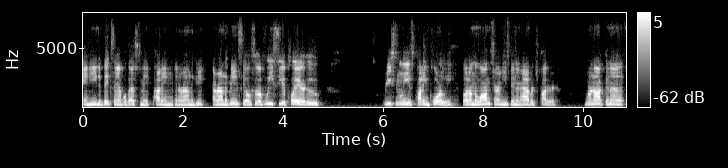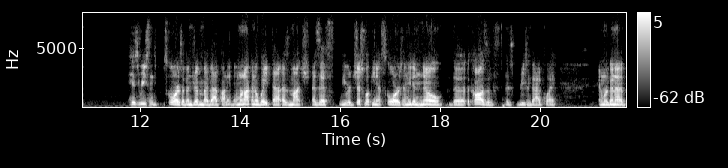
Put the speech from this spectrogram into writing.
and you need a big sample to estimate putting and around the green around the green skill. So if we see a player who recently is putting poorly, but on the long term, he's been an average putter. We're not going to, his recent scores have been driven by bad putting, and we're not going to weight that as much as if we were just looking at scores and we didn't know the, the cause of his recent bad play. And we're going to,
